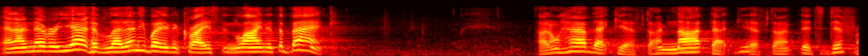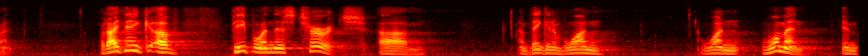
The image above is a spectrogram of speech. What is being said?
and I never yet have led anybody to Christ in line at the bank. I don't have that gift. I'm not that gift. I'm, it's different. But I think of people in this church. Um, I'm thinking of one, one woman, in,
